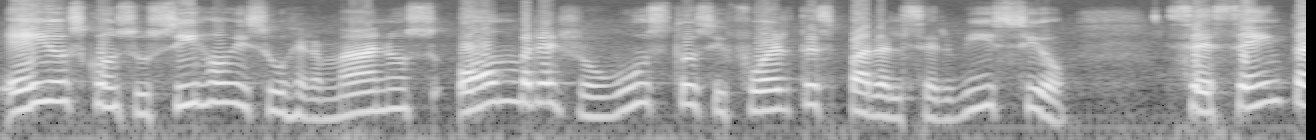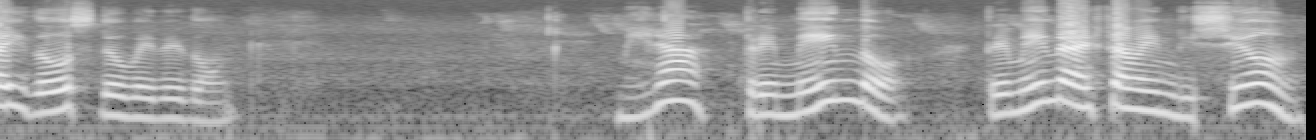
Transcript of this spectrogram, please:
ellos con sus hijos y sus hermanos, hombres robustos y fuertes para el servicio, 62 de Obededón. Mira, tremendo, Tremenda esta bendición.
